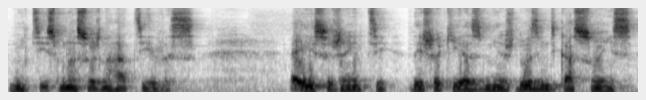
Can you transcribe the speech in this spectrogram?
muitíssimo nas suas narrativas. É isso, gente. Deixo aqui as minhas duas indicações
